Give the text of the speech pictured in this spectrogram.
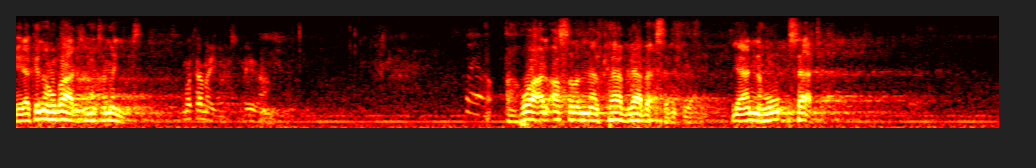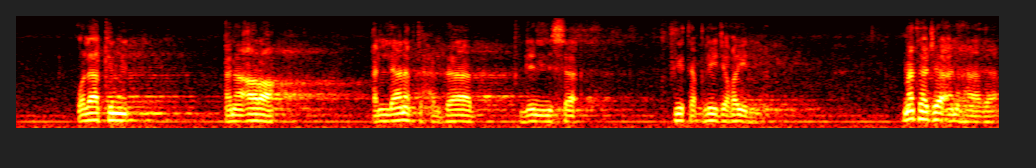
لكنه بارز متميز. متميز نعم هو الأصل أن الكاب لا بأس به لأنه ساتر. ولكن أنا أرى أن لا نفتح الباب للنساء في تقليد غيرنا متى جاءنا هذا؟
